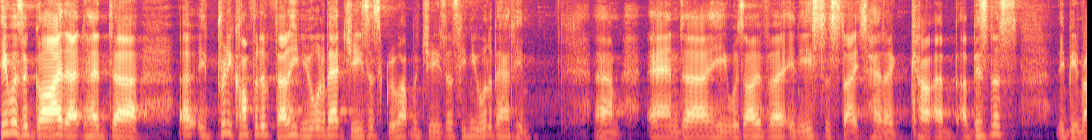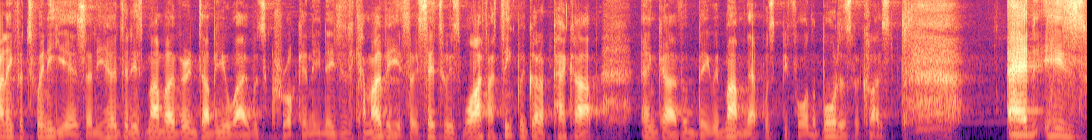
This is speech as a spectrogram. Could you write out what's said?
He was a guy that had uh, a pretty confident fella. He knew all about Jesus, grew up with Jesus. He knew all about him. Um, and uh, he was over in the eastern states, had a, a, a, business he'd been running for 20 years, and he heard that his mum over in WA was crook and he needed to come over here. So he said to his wife, I think we've got to pack up and go over and be with mum. That was before the borders were closed. And his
